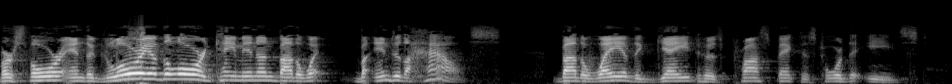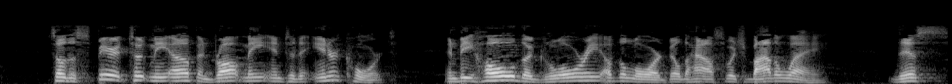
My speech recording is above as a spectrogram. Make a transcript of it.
Verse 4, and the glory of the Lord came in by the way, into the house by the way of the gate whose prospect is toward the east. So the Spirit took me up and brought me into the inner court, and behold, the glory of the Lord filled the house, which by the way, this,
